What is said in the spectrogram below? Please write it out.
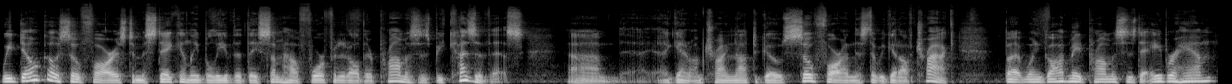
We don't go so far as to mistakenly believe that they somehow forfeited all their promises because of this. Um, again, I'm trying not to go so far on this that we get off track, but when God made promises to Abraham,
